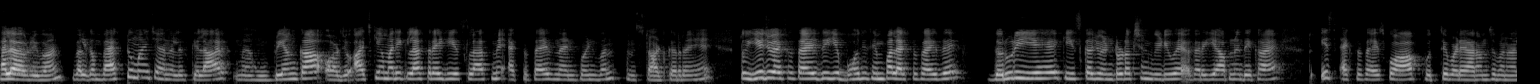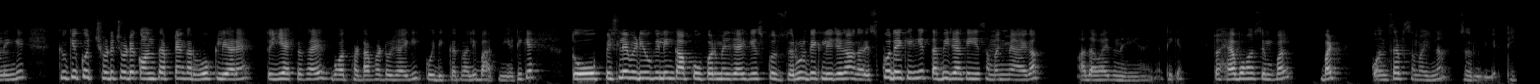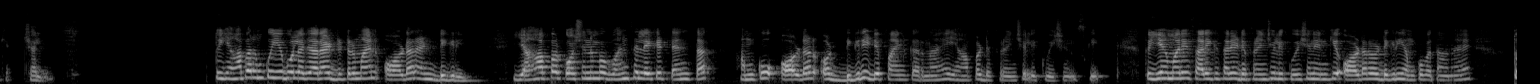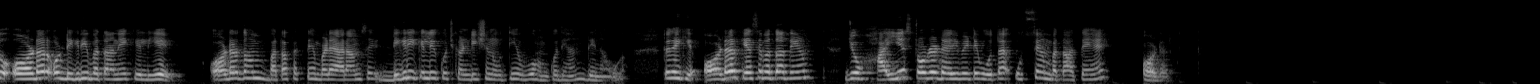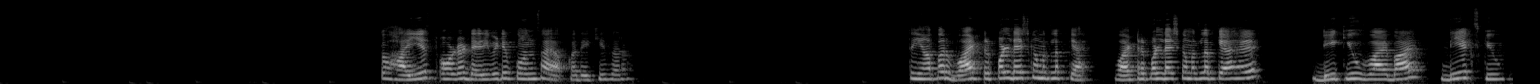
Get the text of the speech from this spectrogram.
Hello everyone welcome back to my channel स्किलार मैं हूँ प्रियंका और जो आज की हमारी क्लास रहेगी, इस क्लास में एक्सरसाइज 9.1 हम स्टार्ट कर रहे हैं। तो ये जो एक्सरसाइज है, ये बहुत ही सिंपल एक्सरसाइज है। ज़रूरी ये है कि इसका जो इंट्रोडक्शन वीडियो है, अगर ये आपने देखा है तो इस एक्सरसाइज को आप खुद से बड़े आराम से बना लेंगे, क्योंकि कुछ छोटे छोटे कॉन्सेप्ट हैं, अगर वो क्लियर हैं तो ये एक्सरसाइज बहुत फटाफट हो जाएगी, कोई दिक्कत वाली बात नहीं है, ठीक है? तो पिछले वीडियो की लिंक आपको ऊपर मिल जाएगी, इसको ज़रूर देख लीजिएगा। अगर इसको देखेंगे, तभी जाके ये समझ में आएगा अदरवाइज़ नहीं आएगा, ठीक है? तो है बहुत सिंपल बट कॉन्सेप्ट समझना ज़रूरी है, ठीक है? चलिए। तो यहाँ पर हमको ये बोला जा रहा है डिटरमाइन ऑर्डर एंड डिग्री यहाँ पर क्वेश्चन नंबर वन से लेकर टेन तक हमको ऑर्डर और डिग्री डिफाइन करना है यहाँ पर डिफरेंशियल इक्वेशंस की। तो ये हमारी सारी की सारी डिफरेंशियल इक्वेशन इनकी ऑर्डर और डिग्री हमको बताना है। तो ऑर्डर और डिग्री बताने के लिए ऑर्डर तो हम बता सकते हैं बड़े आराम से डिग्री के लिए कुछ कंडीशन होती है, वो हमको ध्यान देना होगा। तो देखिए ऑर्डर कैसे बताते हैं हम? जो हाईएस्ट ऑर्डर डेरिवेटिव होता है, उससे हम बताते हैं ऑर्डर तो हाईएस्ट ऑर्डर डेरिवेटिव कौन सा है आपका? देखिए जरा। तो यहाँ पर वाई ट्रिपल डैश का मतलब क्या है? वाई ट्रिपल डैश का मतलब क्या है? D cube Y by D X cube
